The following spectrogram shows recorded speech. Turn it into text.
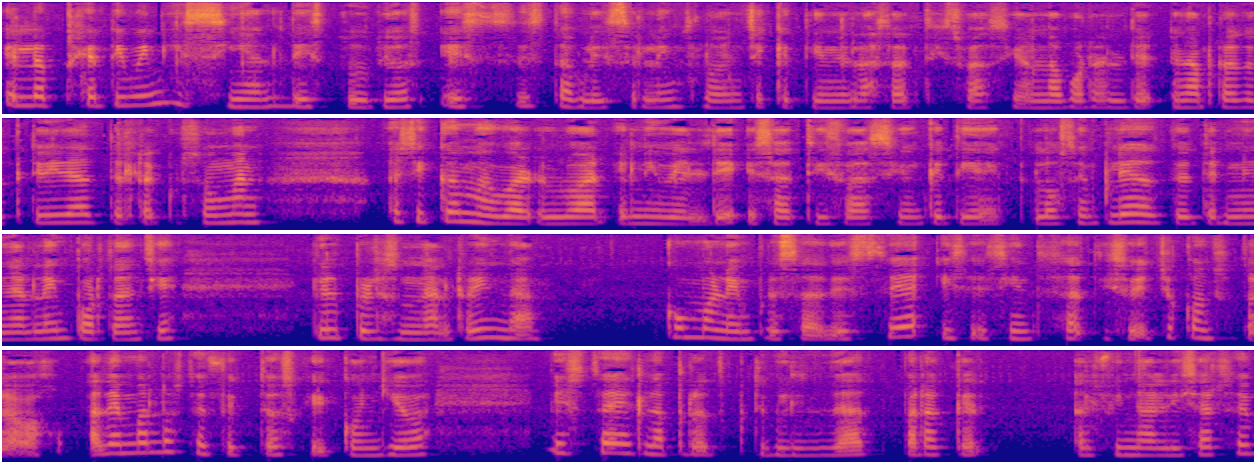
El objetivo inicial de estudios es establecer la influencia que tiene la satisfacción laboral en la productividad del recurso humano, así como evaluar el nivel de satisfacción que tienen los empleados, determinar la importancia que el personal rinda, cómo la empresa desea y se siente satisfecho con su trabajo, además los efectos que conlleva esta es la productividad para que al finalizarse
